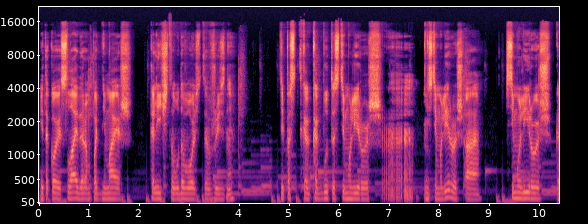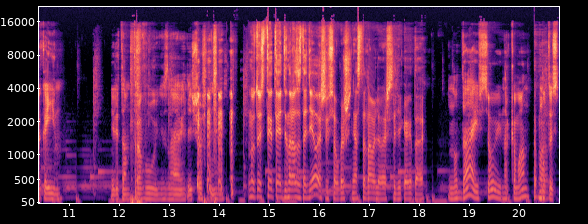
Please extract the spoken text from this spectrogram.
и такой слайдером поднимаешь количество удовольствия в жизни. Типа как, как будто стимулируешь, э, не стимулируешь, а стимулируешь кокаин. Или там траву, не знаю, или еще что-нибудь. Ну, то есть ты, ты один раз это делаешь, и все, больше не останавливаешься никогда. Ну да, и все, и наркоман. Ну, то есть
